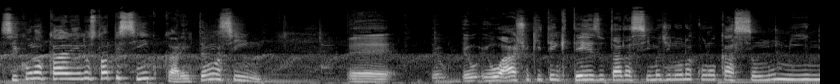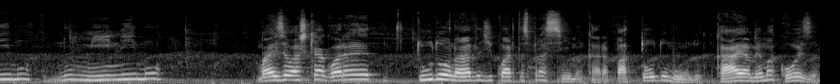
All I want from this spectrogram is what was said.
se colocar aí nos top 5, cara. Então, assim, é, eu, eu, eu acho que tem que ter resultado acima de nona colocação, no mínimo, no mínimo. Mas eu acho que agora é tudo ou nada de quartas para cima, cara, para todo mundo. Cai a mesma coisa.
